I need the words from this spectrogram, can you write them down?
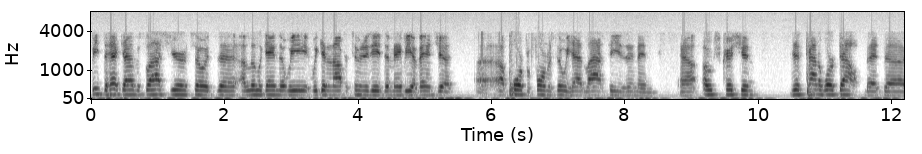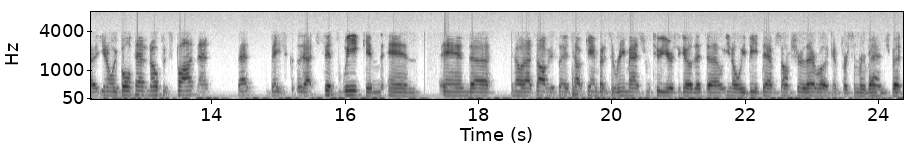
beat the heck out of us last year. So it's a, a little game that we, we get an opportunity to maybe avenge a, a poor performance that we had last season. And uh, Oaks Christian just kind of worked out that, uh, you know, we both had an open spot that, that basically that fifth week. And, and, and, uh, you know that's obviously a tough game, but it's a rematch from two years ago that uh, you know we beat them, so I'm sure they're looking for some revenge. But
